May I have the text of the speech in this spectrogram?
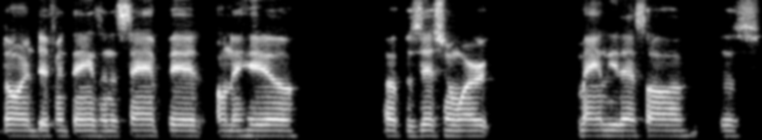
doing different things in the sand pit, on the hill, uh, position work. Mainly, that's all. Just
